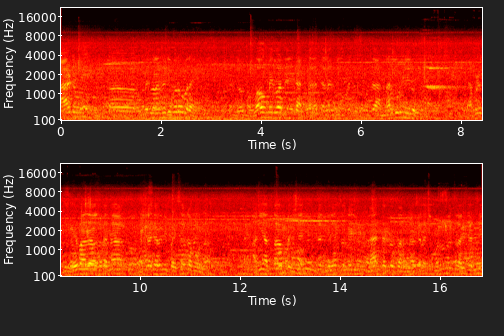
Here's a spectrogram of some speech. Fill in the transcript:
आठ उमेदवारांसाठी बरोबर आहे. जो नववा उमेदवार त्यांनी टाकला त्याला वीस पंचवीस आणणार करून दिलं. होतं त्यामुळे घोडे बाजार त्यांना भ्रष्टाचारांनी पैसा कमवला. आणि आता पैशांनी विकत घेण्याचं काही प्लॅन त्याचं चाललं असेल आणि म्हणूनच राज्याचे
